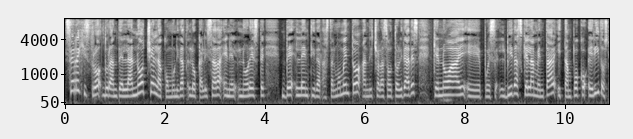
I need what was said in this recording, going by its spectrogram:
se registró durante la noche en la comunidad localizada en el noreste de la entidad. Hasta el momento han dicho las autoridades que no hay eh, pues vidas que lamentar y tampoco heridos,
